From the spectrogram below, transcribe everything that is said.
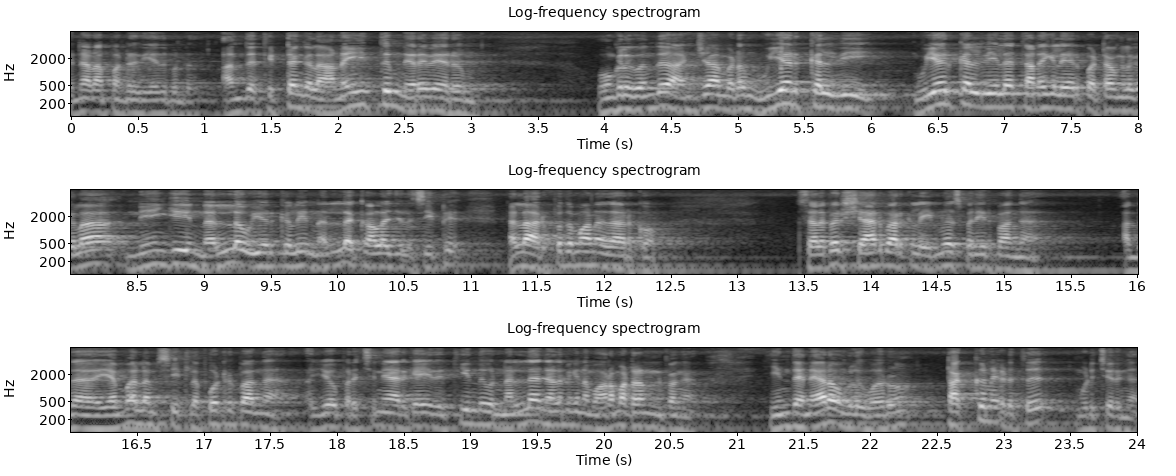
என்னடா பண்ணுறது ஏது பண்ணுறது அந்த திட்டங்கள் அனைத்தும் நிறைவேறும். உங்களுக்கு வந்து அஞ்சாம் இடம் உயர்கல்வி. உயர்கல்வியில் தடைகள் ஏற்பட்டவங்களுக்கெல்லாம் நீங்கள் நல்ல உயர்கல்வி நல்ல காலேஜில் சீட்டு நல்ல அற்புதமான இதாக இருக்கும். சில பேர் ஷேர் மார்க்கில் இன்வெஸ்ட் பண்ணியிருப்பாங்க. அந்த எம்எல்எம் சீட்டில் போட்டிருப்பாங்க. ஐயோ பிரச்சனையாக இருக்கே இது தீர்ந்து ஒரு நல்ல நிலைமைக்கு நம்ம வரமாட்டோம்னு நினைப்பாங்க. இந்த நேரம் உங்களுக்கு வரும். டக்குன்னு எடுத்து முடிச்சிருங்க.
